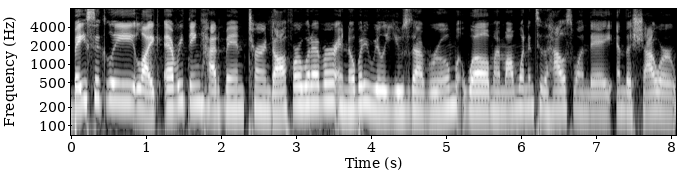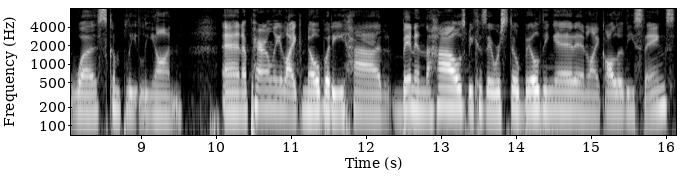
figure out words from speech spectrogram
basically like everything had been turned off or whatever and nobody really used that room. Well my mom went into the house one day and the shower was completely on. And apparently like nobody had been in the house because they were still building it and like all of these things.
